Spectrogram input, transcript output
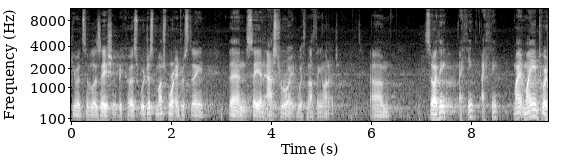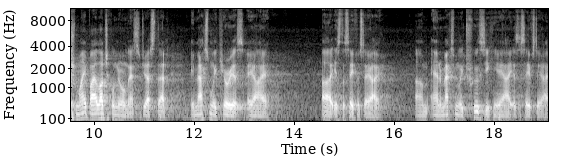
human civilization because we're just much more interesting than, say, an asteroid with nothing on it. Um, so I think, I think, I think my, my intuition, my biological neural net suggests that a maximally curious AI uh, is the safest AI. Um, and a maximally truth-seeking AI is the safest AI.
